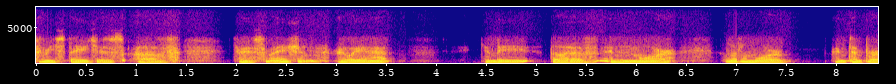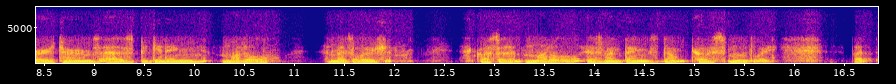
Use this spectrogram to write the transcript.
three stages of transformation, really, and that can be thought of in more, a little more contemporary terms as beginning, muddle, and resolution. Of course, a muddle is when things don't go smoothly, but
